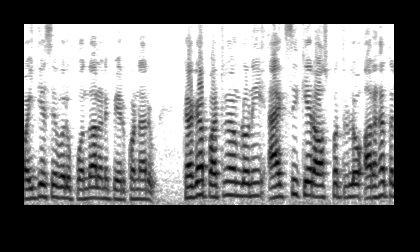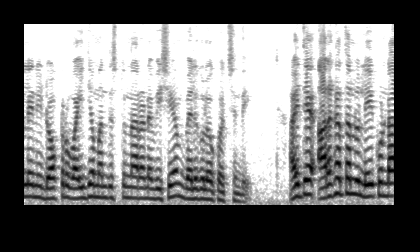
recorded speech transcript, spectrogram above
వైద్య సేవలు పొందాలని పేర్కొన్నారు. కాగా పట్టణంలోని యాక్సికేర్ ఆసుపత్రిలో అర్హత లేని డాక్టర్ వైద్యం అందిస్తున్నారనే విషయం వెలుగులోకి వచ్చింది. అయితే అర్హతలు లేకుండా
